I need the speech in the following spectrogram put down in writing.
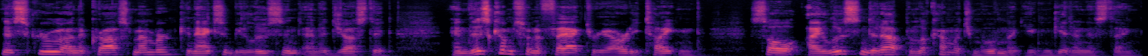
This screw on the cross member can actually be loosened and adjusted. And this comes from the factory already tightened. So I loosened it up and look how much movement you can get in this thing.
